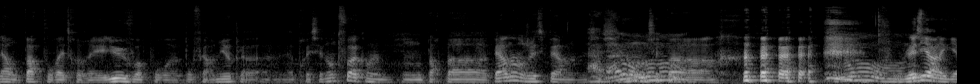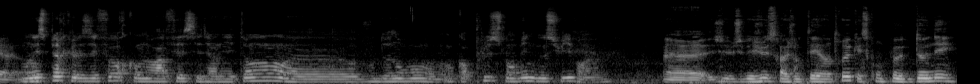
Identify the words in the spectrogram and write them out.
Là, on part pour être réélu, voire pour, pour faire mieux que la, la précédente fois quand même. On ne part pas perdant, j'espère. Ah C'est bah non, non, c'est pas. Non, Faut le espère, dire, les gars. là. on espère que les efforts qu'on aura fait ces derniers temps euh, vous donneront encore plus l'envie de nous suivre. Euh, je, je vais juste rajouter un truc. Est-ce qu'on peut donner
